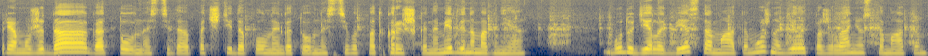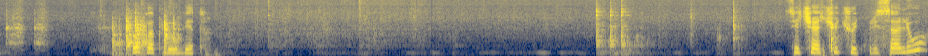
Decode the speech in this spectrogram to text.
Прям уже до готовности, да, почти до полной готовности. Вот под крышкой на медленном огне. Буду делать без томата. Можно делать по желанию с томатом. Кто как любит. Сейчас чуть-чуть присолю,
